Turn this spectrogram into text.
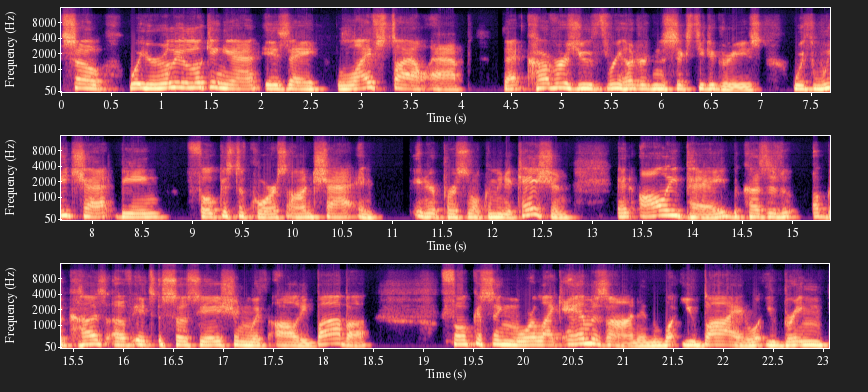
So, what you're really looking at is a lifestyle app that covers you 360 degrees, with WeChat being focused, of course, on chat and interpersonal communication. And Alipay, because of uh, because of its association with Alibaba, focusing more like Amazon and what you buy and what you bring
